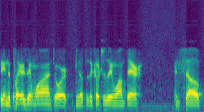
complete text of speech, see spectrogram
getting the players they want or you know the coaches they want there. And so,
